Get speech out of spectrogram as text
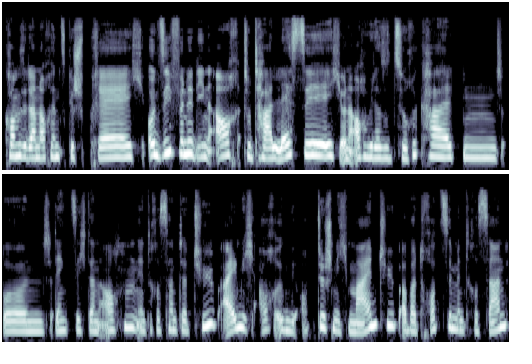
kommen sie dann auch ins Gespräch und sie findet ihn auch total lässig und auch wieder so zurückhaltend und denkt sich dann auch, hm, interessanter Typ, eigentlich auch irgendwie optisch nicht mein Typ, aber trotzdem interessant.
